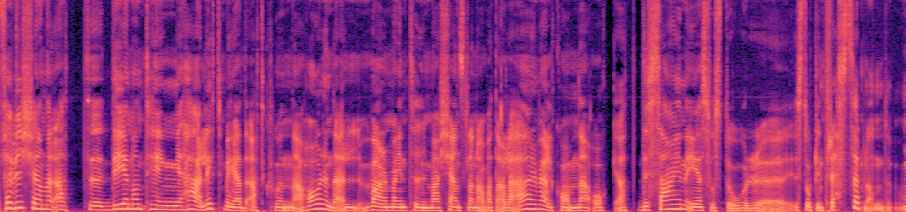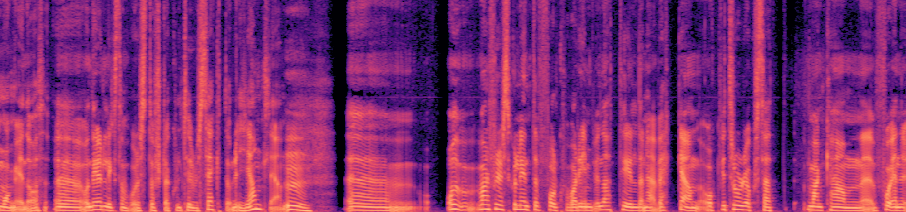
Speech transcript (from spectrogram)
För vi känner att eh, det är någonting härligt med att kunna ha den där varma, intima känslan av att alla är välkomna och att design är så stor, eh, stort intresse bland många idag. Eh, Och det är liksom vår största kultursektor egentligen. Mm. Eh, och varför skulle inte folk få vara inbjudna till den här veckan? Och vi tror också att man kan få en...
